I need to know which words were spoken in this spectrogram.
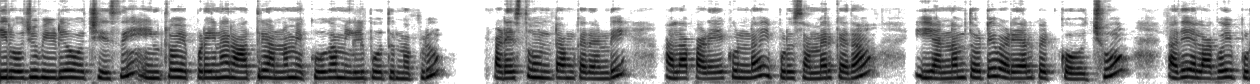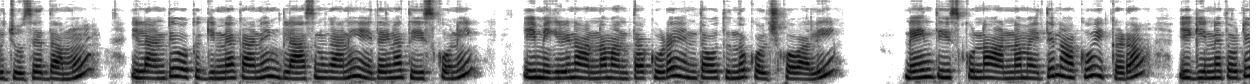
ఈరోజు వీడియో వచ్చేసి ఇంట్లో ఎప్పుడైనా రాత్రి అన్నం ఎక్కువగా మిగిలిపోతున్నప్పుడు పడేస్తూ ఉంటాం కదండి. అలా పడేయకుండా ఇప్పుడు సమ్మర్ కదా ఈ అన్నంతో వడియాలు పెట్టుకోవచ్చు. అది ఎలాగో ఇప్పుడు చూసేద్దాము. ఇలాంటి ఒక గిన్నె కానీ గ్లాసును కానీ ఏదైనా తీసుకొని ఈ మిగిలిన అన్నం అంతా కూడా ఎంత అవుతుందో కొలుచుకోవాలి. నేను తీసుకున్న అన్నం అయితే నాకు ఇక్కడ ఈ గిన్నెతోటి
